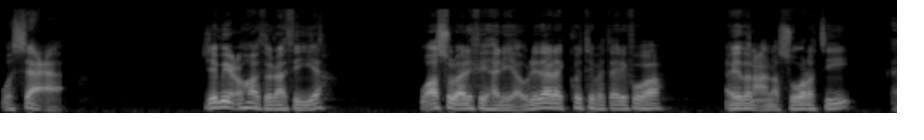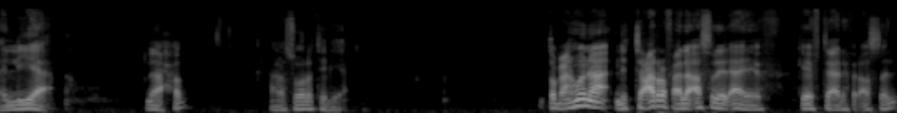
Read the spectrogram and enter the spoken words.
وسعى. جميعها ثلاثية وأصل ألفها الياء. ولذلك كتبت ألفها أيضا على صورة الياء. لاحظ على صورة الياء. طبعا هنا للتعرف على أصل الألف. كيف تعرف الأصل؟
